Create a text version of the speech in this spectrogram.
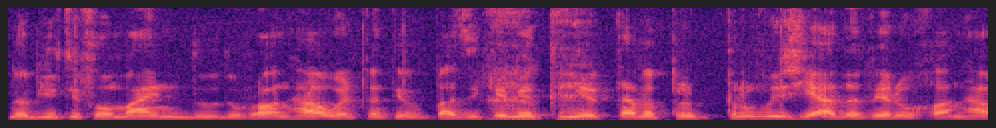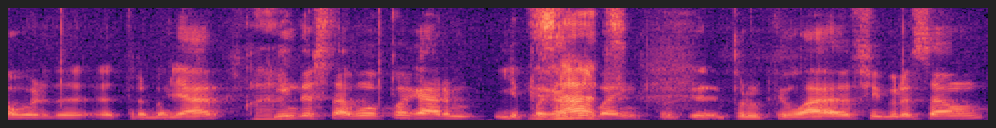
no Beautiful Mind do, do Ron Howard, portanto, eu basicamente Ah, ok. tinha, estava pri- privilegiado a ver o Ron Howard a, a trabalhar Claro. e ainda estavam a pagar-me. E a pagar-me Exato. bem, porque, porque lá a figuração.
